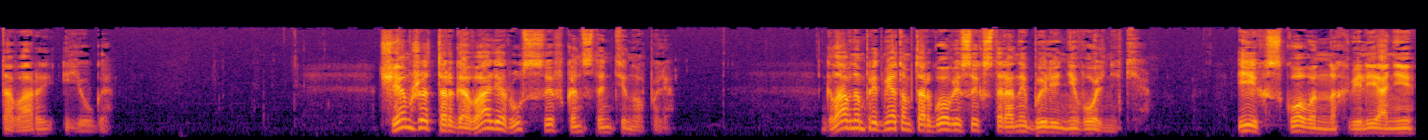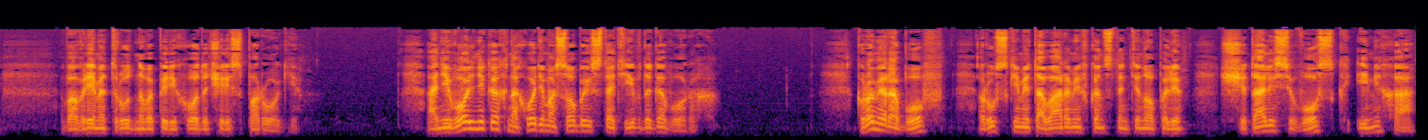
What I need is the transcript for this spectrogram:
товары юга. Чем же торговали руссы в Константинополе? Главным предметом торговли с их стороны были невольники — их скованных вели они во время трудного перехода через пороги. О невольниках находим особые статьи в договорах. Кроме рабов, русскими товарами в Константинополе считались воск и меха.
